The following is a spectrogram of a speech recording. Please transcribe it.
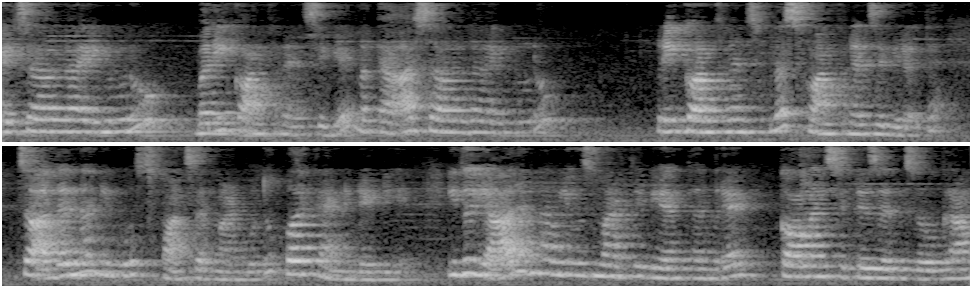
ಐದು ಸಾವಿರದ ಐನೂರು ಬರೀ ಕಾನ್ಫರೆನ್ಸಿಗೆ ಮತ್ತೆ ಆರು ಸಾವಿರದ ಐನೂರು ಪ್ರೀ ಕಾನ್ಫರೆನ್ಸ್ ಪ್ಲಸ್ ಕಾನ್ಫರೆನ್ಸ್ ಇರುತ್ತೆ. ಸೊ ಅದನ್ನ ನೀವು ಸ್ಪಾನ್ಸರ್ ಮಾಡ್ಬೋದು ಪರ್ ಕ್ಯಾಂಡಿಡೇಟ್ಗೆ ಇದು ಯಾರನ್ನ ನಾವು ಯೂಸ್ ಮಾಡ್ತೀವಿ ಅಂತಂದ್ರೆ ಕಾಮನ್ ಸಿಟಿಸನ್ಸ್ ಗ್ರಾಮ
